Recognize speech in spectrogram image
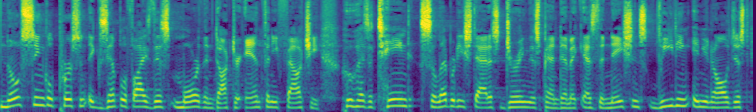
No single person exemplifies this more than Dr. Anthony Fauci, who has attained celebrity status during this pandemic as the nation's leading immunologist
